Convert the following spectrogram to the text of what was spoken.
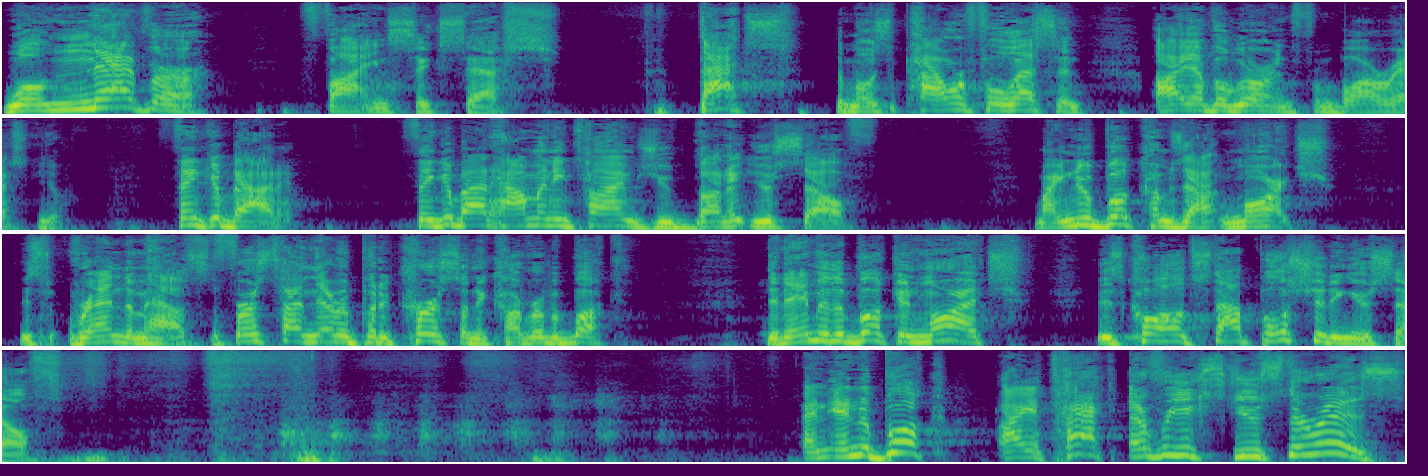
we'll never find success. That's the most powerful lesson I ever learned from Bar Rescue. Think about it. Think about how many times you've done it yourself. My new book comes out in March. It's Random House. The first time they ever put a curse on the cover of a book. The name of the book in March is called Stop Bullshitting Yourself. And in the book, I attack every excuse there is.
